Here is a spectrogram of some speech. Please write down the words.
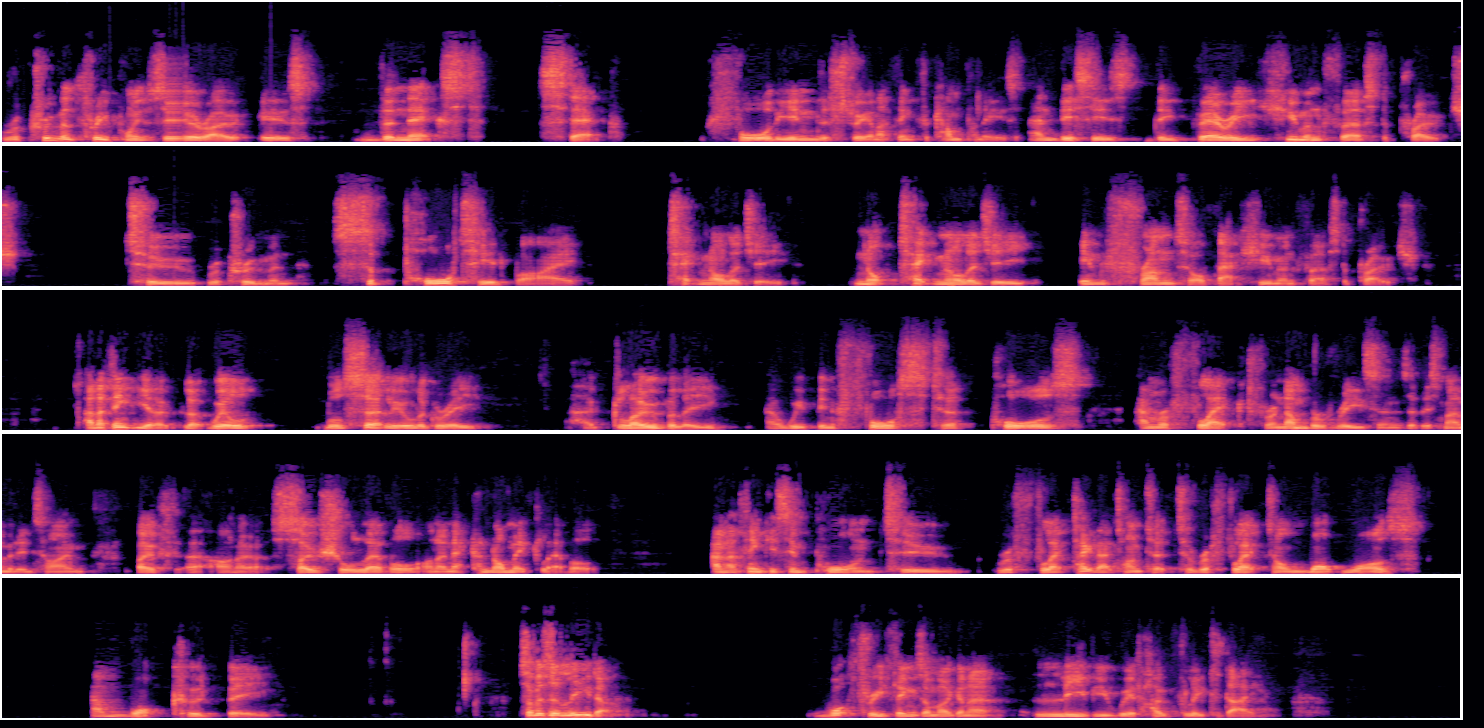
recruitment 3.0 is the next step for the industry and I think for companies. And this is the very human first approach to recruitment, supported by technology, not technology in front of that human first approach. And I think, you know, look, we'll, we'll certainly all agree uh, globally, uh, we've been forced to pause and reflect for a number of reasons at this moment in time both uh, on a social level, on an economic level. And I think it's important to reflect, take that time to, to reflect on what was and what could be. So, as a leader, what three things am I going to leave you with hopefully today?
